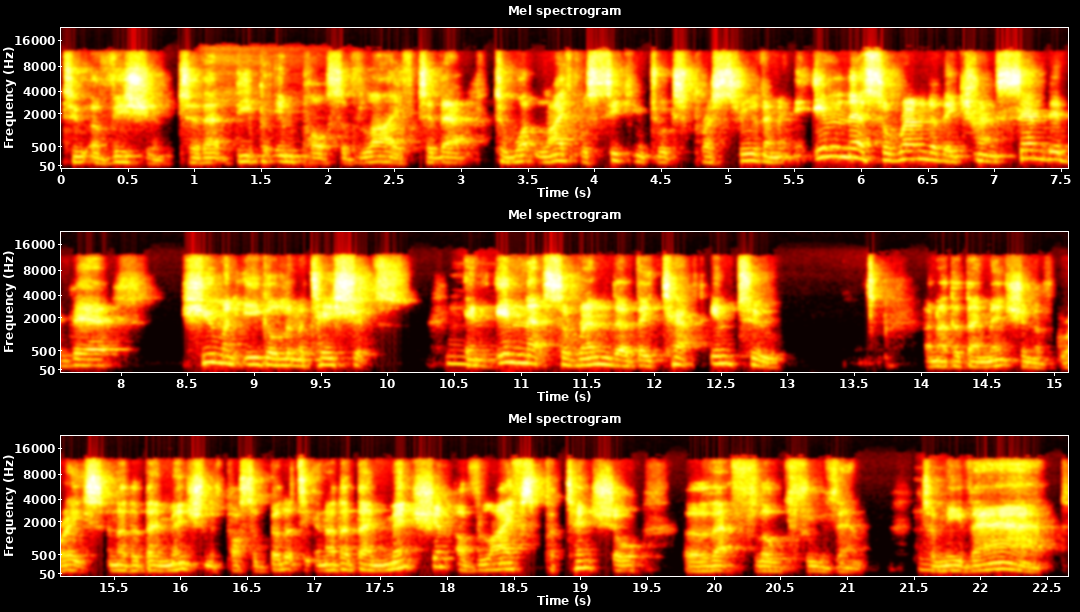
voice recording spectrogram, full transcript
to a vision to that deeper impulse of life to that to what life was seeking to express through them and in their surrender they transcended their human ego limitations mm. and in that surrender they tapped into another dimension of grace, another dimension of possibility, another dimension of life's potential uh, that flowed through them. Mm-hmm. To me, that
